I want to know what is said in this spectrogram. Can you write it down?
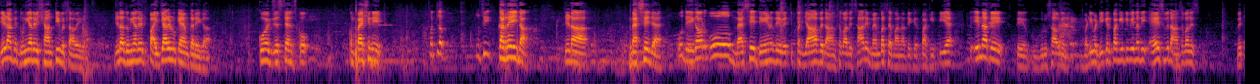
ਜਿਹੜਾ ਕਿ ਦੁਨੀਆ ਦੇ ਵਿੱਚ ਸ਼ਾਂਤੀ ਵਰਸਾਵੇਗਾ, ਜਿਹੜਾ ਦੁਨੀਆ ਦੇ ਵਿੱਚ ਭਾਈਚਾਰੇ ਨੂੰ ਕਾਇਮ ਕਰੇਗਾ ਕੋ ਐਗਜ਼ਿਸਟੈਂਸ ਕੋ ਕੰਪੈਸ਼ਨੇਟ ਮਤਲਬ ਤੁਸੀਂ ਕਰੇਜ ਦਾ ਜਿਹੜਾ ਮੈਸੇਜ ਹੈ ਉਹ ਦੇਗਾ ਔਰ ਉਹ ਮੈਸੇਜ ਦੇਣ ਦੇ ਵਿੱਚ ਪੰਜਾਬ ਵਿਧਾਨ ਸਭਾ ਦੇ ਸਾਰੇ ਮੈਂਬਰ ਸਹਿਬਾਨਾਂ ਤੇ ਕਿਰਪਾ ਕੀਤੀ ਹੈ ਤੇ ਇਹਨਾਂ ਤੇ ਤੇ ਗੁਰੂ ਸਾਹਿਬ ਨੇ ਬੜੀ ਵੱਡੀ ਕਿਰਪਾ ਕੀਤੀ ਵੀ ਇਹਨਾਂ ਦੀ ਇਸ ਵਿਧਾਨ ਸਭਾ ਦੇ ਵਿੱਚ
